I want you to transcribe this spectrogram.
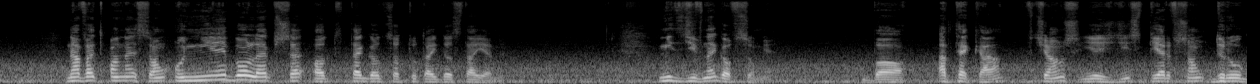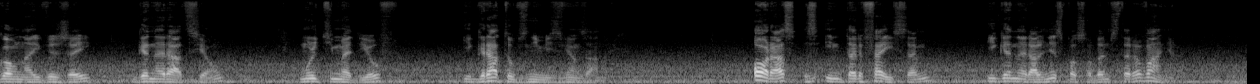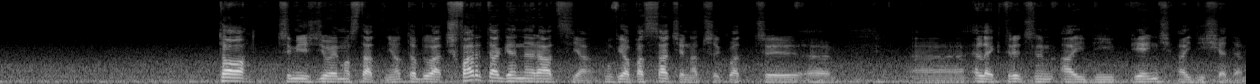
nawet one są o niebo lepsze od tego, co tutaj dostajemy. Nic dziwnego w sumie, bo ATK wciąż jeździ z pierwszą, drugą najwyżej generacją multimediów i gratów z nimi związanych oraz z interfejsem i generalnie sposobem sterowania. To, czym jeździłem ostatnio, to była czwarta generacja, mówię o Passacie na przykład, czy e, e, elektrycznym ID5, ID7.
